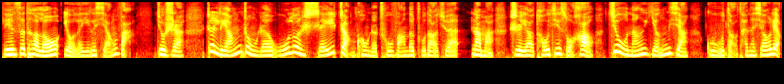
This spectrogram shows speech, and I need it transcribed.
林斯特龙有了一个想法，就是这两种人无论谁掌控着厨房的主导权，那么只要投其所好，就能影响谷物早餐的销量。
